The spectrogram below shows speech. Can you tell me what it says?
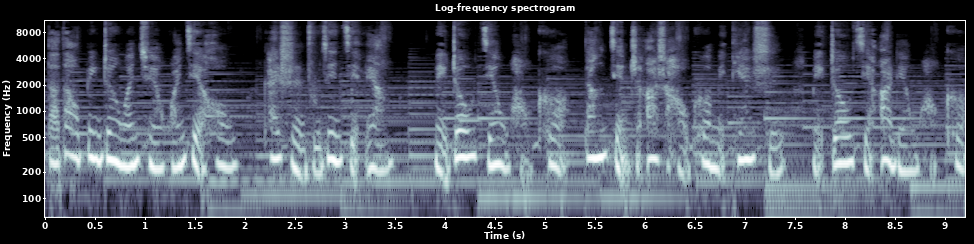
达到病症完全缓解后，开始逐渐减量，每周减五毫克。当减至二十毫克每天时，每周减二点五毫克，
